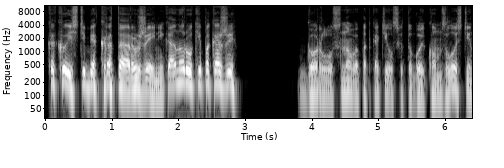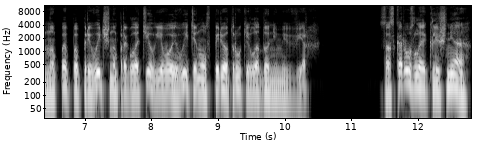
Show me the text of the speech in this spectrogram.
Какой из тебя крота-оружейник? А ну, руки покажи!» Горлу снова подкатился тугой ком злости, но Пеппа привычно проглотил его и вытянул вперед руки ладонями вверх. Соскорузлая клешня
